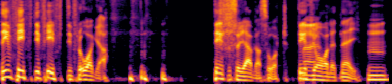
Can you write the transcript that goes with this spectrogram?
det är en 50-50 fråga. det är inte så jävla svårt. Det är ett Nej. ja eller ett nej. Mm.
